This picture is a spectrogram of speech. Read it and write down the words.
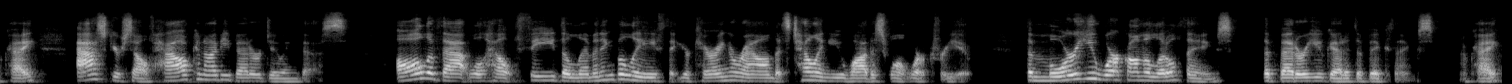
Okay. Ask yourself, how can I be better doing this? All of that will help feed the limiting belief that you're carrying around that's telling you why this won't work for you. The more you work on the little things, the better you get at the big things. Okay.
